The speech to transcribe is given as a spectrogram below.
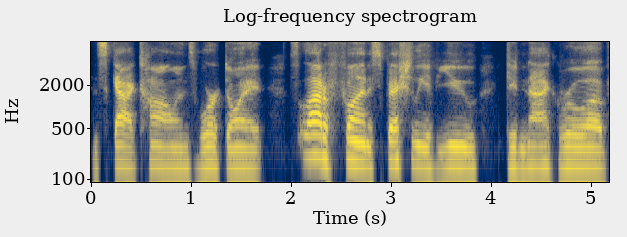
and Scott Kolins worked on it. It's a lot of fun, especially if you did not grow up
